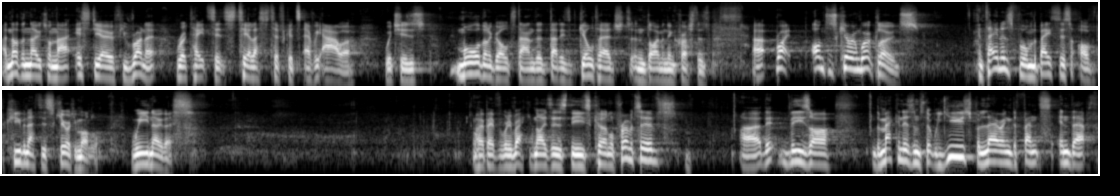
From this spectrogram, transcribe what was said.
Another note on that, Istio, if you run it, rotates its TLS certificates every hour, which is more than a gold standard. That is gilt-edged and diamond encrusted. Uh, right, on to securing workloads. Containers form the basis of the Kubernetes security model. We know this. I hope everybody recognizes these kernel primitives. Uh, th these are the mechanisms that we use for layering defense in depth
